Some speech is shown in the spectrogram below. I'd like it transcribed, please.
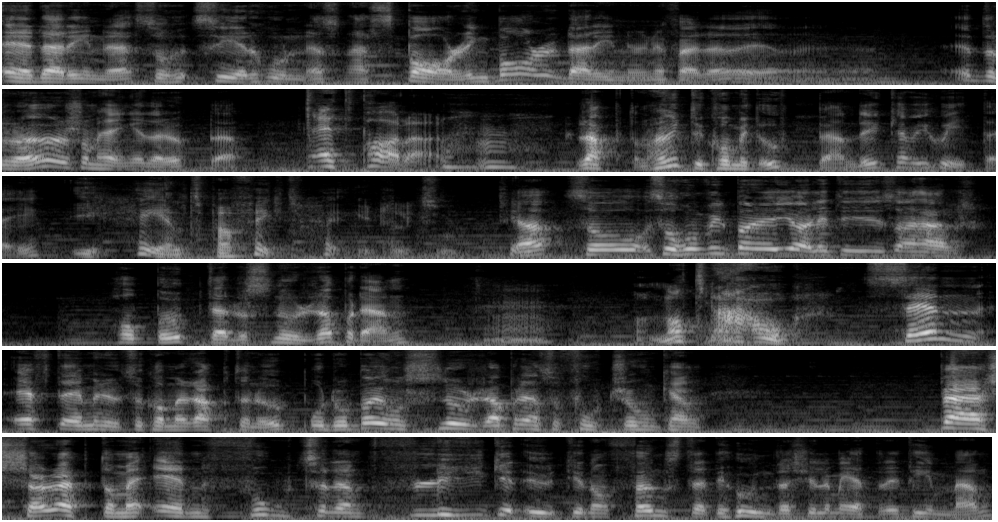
är där inne så ser hon en sån här sparringbar där inne ungefär. Det är ett rör som hänger där uppe. Ett par rör. Mm. Raptorn har ju inte kommit upp än, det kan vi skita i. I helt perfekt höjd liksom. Ja, så, så hon vill börja göra lite så här hoppa upp där och snurra på den. Not now! Sen efter en minut så kommer Raptorn upp och då börjar hon snurra på den så fort så hon kan basha Raptorn med en fot så den flyger ut genom fönstret i 100 km i timmen.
